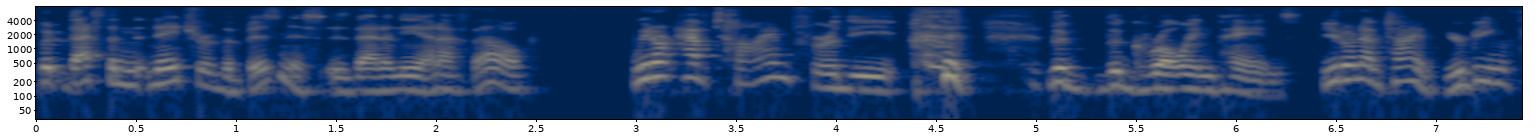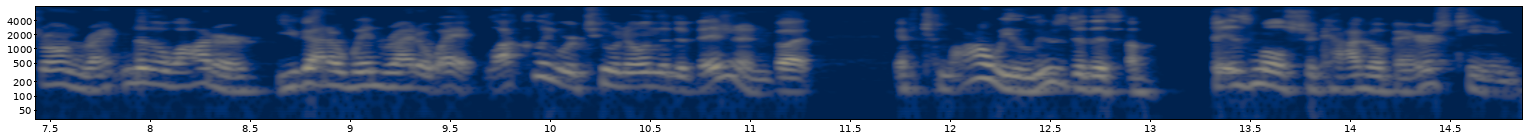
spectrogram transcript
but that's the nature of the business. Is that in the NFL we don't have time for the the the growing pains. You don't have time. You're being thrown right into the water. You got to win right away. Luckily, we're 2 0 in the division, but if tomorrow we lose to this abysmal Chicago Bears team,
